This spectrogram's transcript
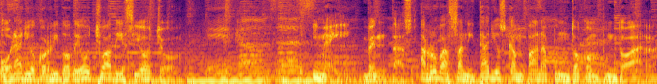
Horario corrido de 8 a 18. Email ventas arroba sanitarioscampana.com.ar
